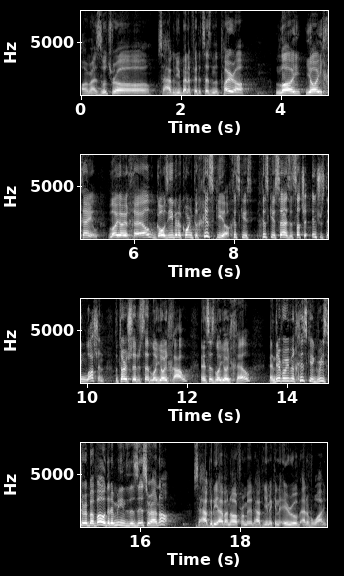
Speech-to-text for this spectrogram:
So how could you benefit? It says in the Torah, Loy yoichel. Loy yoichel goes even according to Chizkiah. Chizkiah says it's such an interesting lashon. The Torah should have said lo yoichal, and it says lo yoichel, and therefore even Chizkiah agrees to Rebavo that it means there's isra ana. So how could you have ana from it? How can you make an eruv out of wine?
